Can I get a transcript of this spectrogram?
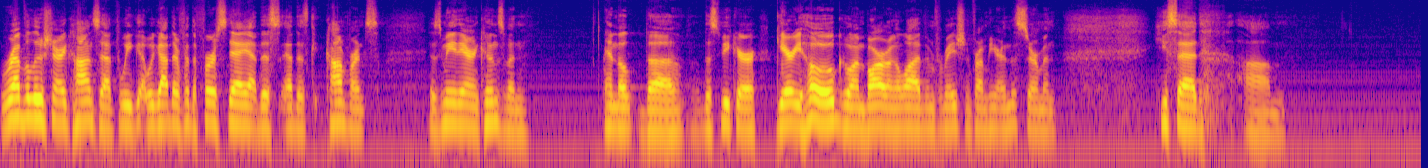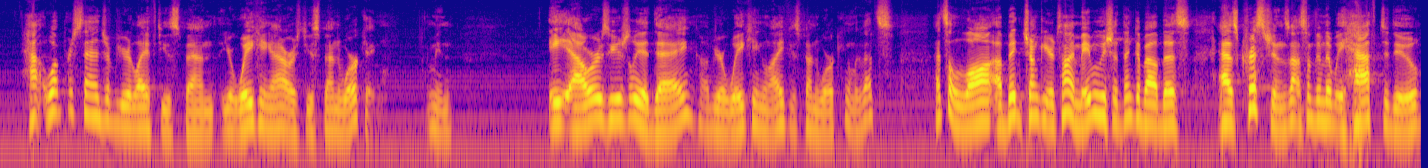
revolutionary concept. We got, we got there for the first day at this, at this conference. It was me and Aaron Kunzman. And the, the, the speaker, Gary Hogue, who I'm borrowing a lot of information from here in this sermon, he said, um, how, what percentage of your life do you spend, your waking hours, do you spend working? I mean, eight hours usually a day of your waking life you spend working. Like that's that's a long, a big chunk of your time. Maybe we should think about this as Christians, not something that we have to do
